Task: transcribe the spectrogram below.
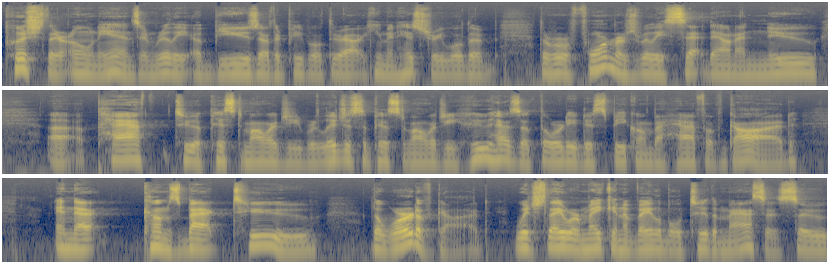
push their own ends and really abuse other people throughout human history. Well, the the reformers really set down a new uh, path to epistemology, religious epistemology, who has authority to speak on behalf of God, and that comes back to the Word of God, which they were making available to the masses. So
